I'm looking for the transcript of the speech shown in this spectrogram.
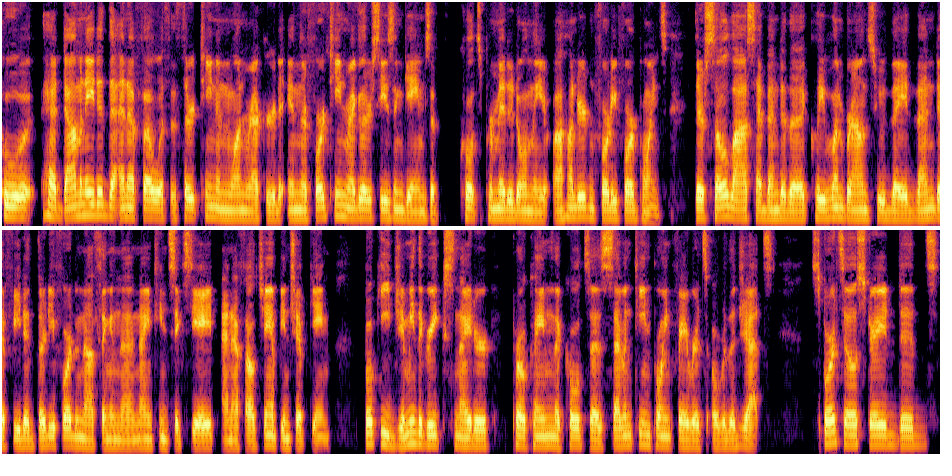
who had dominated the NFL with a 13 and 1 record. In their 14 regular season games, the Colts permitted only 144 points. Their sole loss had been to the Cleveland Browns, who they then defeated 34 to nothing in the 1968 NFL championship game. Bookie Jimmy the Greek Snyder proclaimed the Colts as 17 point favorites over the Jets. Sports Illustrated's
